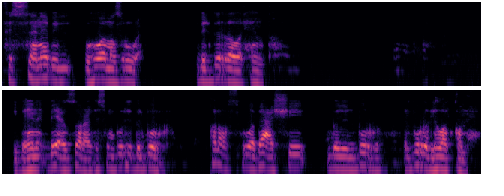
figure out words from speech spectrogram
في السنابل وهو مزروع بالبر والحنطة. يبقى هنا بيع الزرع في سنبله بالبر. خلاص هو باع الشيء بالبر البر اللي هو القمح.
